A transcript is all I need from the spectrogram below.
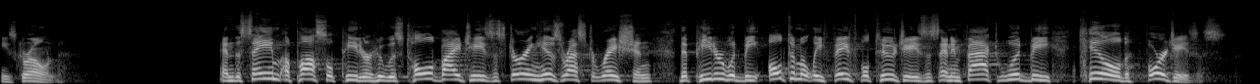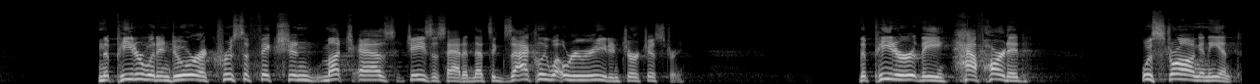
he's grown. And the same Apostle Peter, who was told by Jesus during his restoration that Peter would be ultimately faithful to Jesus and, in fact, would be killed for Jesus and that Peter would endure a crucifixion much as Jesus had. And that's exactly what we read in church history. That Peter, the half hearted, was strong in the end.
